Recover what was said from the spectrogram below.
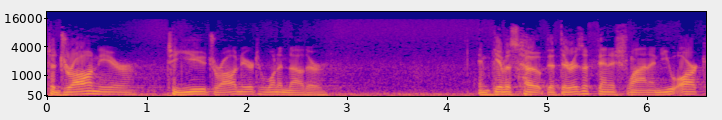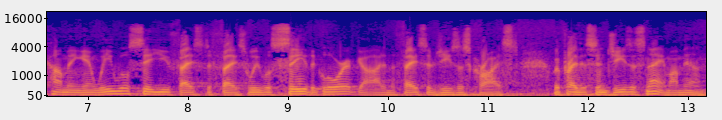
to draw near to you, draw near to one another, and give us hope that there is a finish line and you are coming and we will see you face to face. We will see the glory of God in the face of Jesus Christ. We pray this in Jesus' name. Amen.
